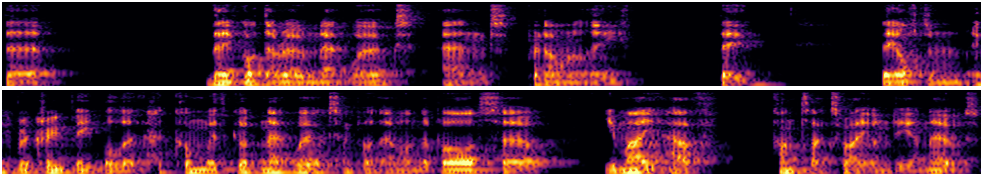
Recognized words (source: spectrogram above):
that they've got their own networks and predominantly they they often recruit people that come with good networks and put them on the board. So you might have contacts right under your nose.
